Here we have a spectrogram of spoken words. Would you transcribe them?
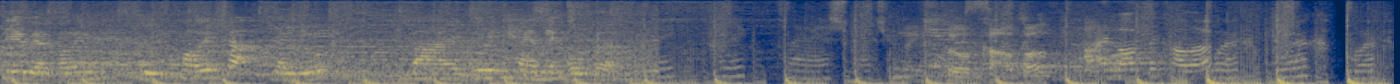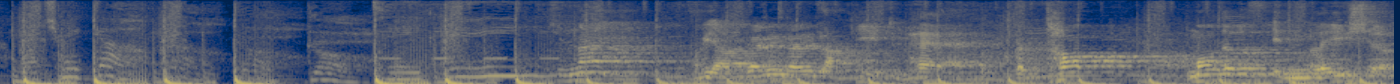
Today we are going to polish up the look by doing hair makeover. Thanks to Calvo. I love the color. Very very lucky to have the top models in Malaysia,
